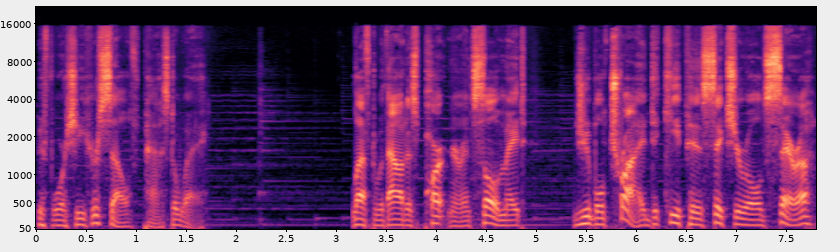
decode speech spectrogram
before she herself passed away. Left without his partner and soulmate, Jubal tried to keep his six-year-old Sarah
